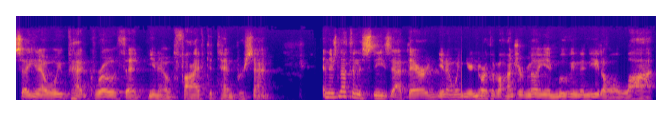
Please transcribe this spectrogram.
so, you know, we've had growth at, you know, five to 10%. And there's nothing to sneeze at there. And, you know, when you're north of 100 million, moving the needle a lot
